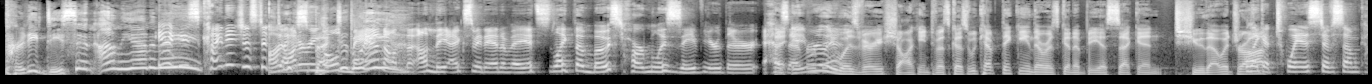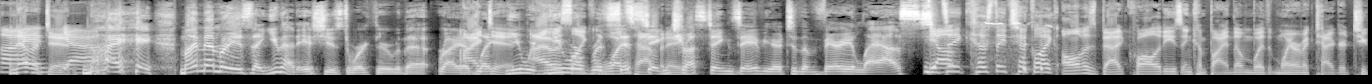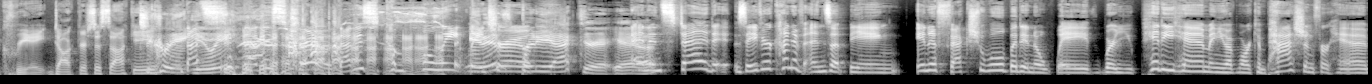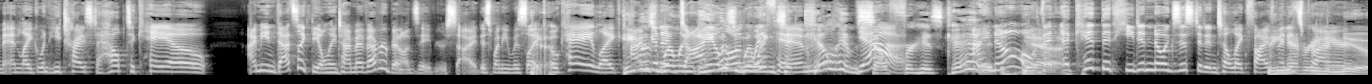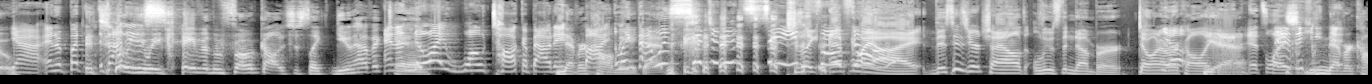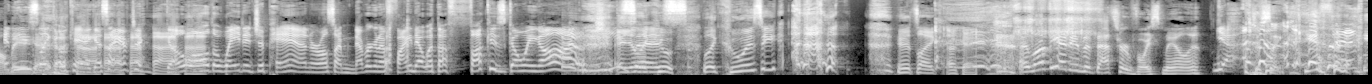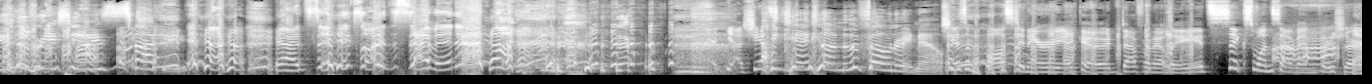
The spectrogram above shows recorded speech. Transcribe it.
pretty decent on the anime. Yeah, he's kind of just a doddering old man on the on the X Men anime. It's like the most harmless Xavier there has it ever It really been. was very shocking to us because we kept thinking there was going to be a second shoe that would drop. like a twist of some kind. Never did. Yeah. my my memory is that you had issues to work through with that, Ryan. I like did. you were I you were like, resisting trusting Xavier to the very last. Yeah. Because they took like all of his bad qualities and combined them with Moira McTaggart to create Dr. Sasaki. To create That's, Yui. that is true. That is completely true. It is pretty accurate, yeah. And instead, Xavier kind of ends up being ineffectual, but in a way where you pity him and you have more compassion for him. And like when he tries to help Takeo, I mean, that's like the only time I've ever been on Xavier's side is when he was like, Yeah. okay, like he I'm going to willing. die He was along willing with to him. kill himself Yeah. for his kid. I know Yeah. that a kid that he didn't know existed until like five He minutes never even prior. knew. Yeah, and uh, but Until that is, Yui gave him the phone call. It's just like you have a kid. and I know I won't talk about it. Never by, call me like again. that was such an insane. She's like, phone call. FYI, this is your child. Lose the number. Don't ever Yep. call Yeah. again. It's like, he- Never call and me he's again. like, okay, I guess I have to go all the way to Japan, or else I'm never gonna find out what the fuck is going on. Jesus. and you're like, who, like, who is he? it's like, okay. I love the idea that that's her voicemail. yeah. Just like you, you reached Yui Sasaki. Yeah, it's 617. yeah, she has I can't come to the phone right now. she has a Boston area code, definitely. It's six one seven for sure.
